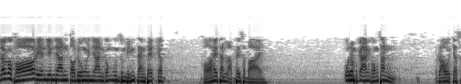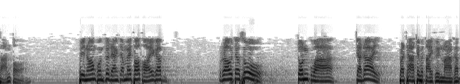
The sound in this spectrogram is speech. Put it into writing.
แล้วก็ขอเรียนยืนยันต่อดวงวิญญาณของคุณสมิงแตงเพชรครับ ขอให้ท่านหลับให้สบาย อุดมการณ์ของท่านเราจะสารต่อ พี่น้องคนเสื้อแดงจะไม่ท้อถอยครับ เราจะสู้จนกว่าจะได้ประชาธิปไตยคืนมาครับ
